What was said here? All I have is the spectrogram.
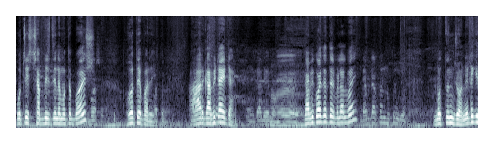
পঁচিশ ছাব্বিশ দিনের মতো বয়স? হতে পারে। আর গাভীটা এটা? হ্যাঁ। গাভী কয় জাতের বেলাল ভাই? গাভীটা আপনার নতুন জন। নতুন জন। এটা কি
